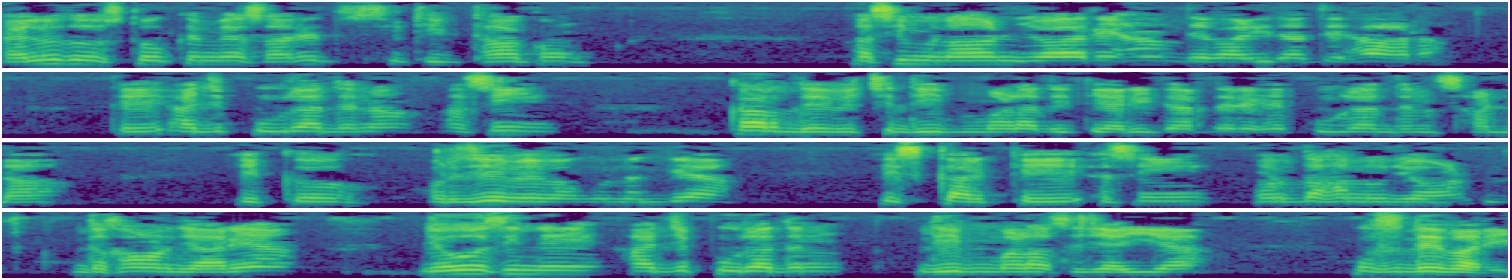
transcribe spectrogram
ਹੈਲੋ ਦੋਸਤੋ, ਕਿਵੇਂ ਸਾਰੇ? ਤੁਸੀਂ ਠੀਕ ਠਾਕ ਹੋ? ਅਸੀਂ ਮਨਾਉਣ ਜਾ ਰਹੇ ਹਾਂ ਦੀਵਾਲੀ ਦਾ ਤਿਉਹਾਰ ਤੇ ਅੱਜ ਪੂਰਾ ਦਿਨ ਅਸੀਂ ਘਰ ਦੇ ਵਿੱਚ ਦੀਪਮਾਲਾ ਦੀ ਤਿਆਰੀ ਕਰਦੇ ਰਹੇ। ਪੂਰਾ ਦਿਨ ਸਾਡਾ ਇੱਕ ਰੁਝੇਵੇਂ ਵਾਂਗੂ ਲੰਘਿਆ। ਇਸ ਕਰਕੇ ਅਸੀਂ ਹੁਣ ਤੁਹਾਨੂੰ ਦਿਖਾਉਣ ਜਾ ਰਹੇ ਹਾਂ ਜੋ ਅਸੀਂ ਨੇ ਅੱਜ ਪੂਰਾ ਦਿਨ ਦੀਪਮਾਲਾ ਸਜਾਈ ਆ ਉਸ ਦੇ ਬਾਰੇ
